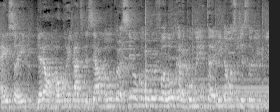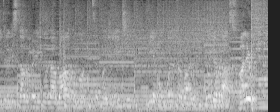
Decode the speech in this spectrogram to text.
é isso aí. Gerão, algum recado especial? Vamos pra cima, como o Weber falou, cara, comenta aí, dá uma sugestão de, de entrevistado pra gente mandar bala, comer uma pizza com a gente e acompanha o trabalho. Grande abraço. Valeu!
